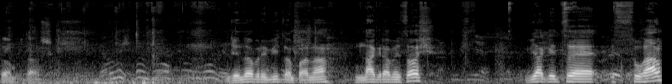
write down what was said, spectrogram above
Są ptaszki. Dzień dobry, witam pana. Nagramy coś? W jakiej ce... Słucham?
